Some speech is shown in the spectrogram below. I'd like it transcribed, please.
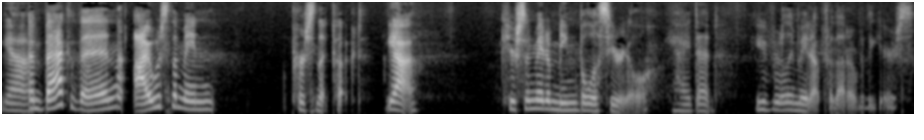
Yeah. And back then, I was the main person that cooked. yeah. Kirsten made a mean bowl of cereal. Yeah, I did. You've really made up for that over the years.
